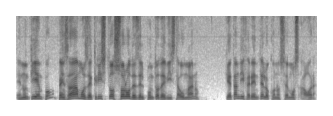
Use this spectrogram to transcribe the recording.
en un tiempo pensábamos de Cristo solo desde el punto de vista humano. ¿Qué tan diferente lo conocemos ahora?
